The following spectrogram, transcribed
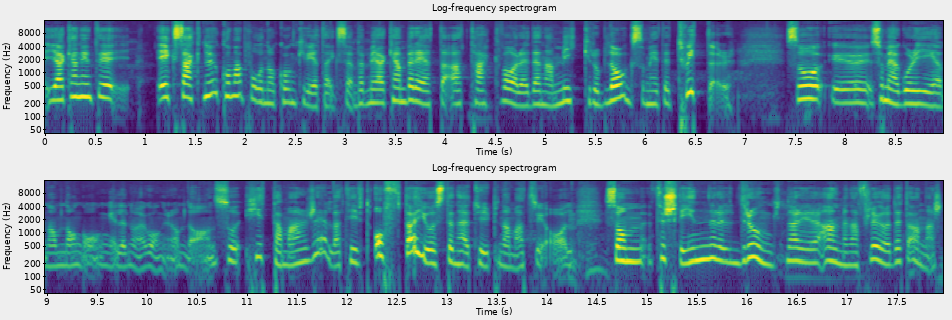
Jag, kan inte exakt nu komma på några konkreta exempel, men jag kan berätta att tack vare denna mikroblogg som heter Twitter, så, eh, som jag går igenom någon gång eller några gånger om dagen, så hittar man relativt ofta just den här typen av material som försvinner eller drunknar i det allmänna flödet annars.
